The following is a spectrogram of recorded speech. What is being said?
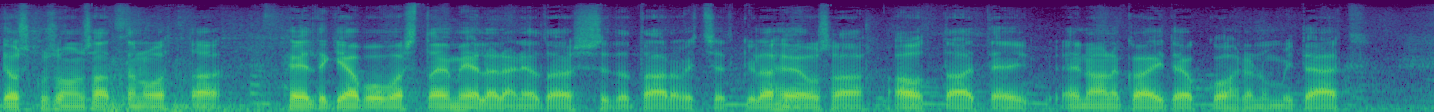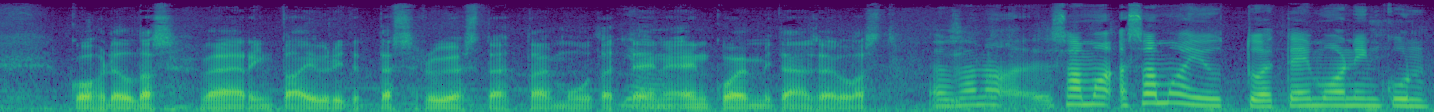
joskus on saattanut ottaa heiltäkin apua vastaan ja mielelläni jotain, jos sitä tarvitsee. Et kyllä he osaa auttaa, et ei, en ainakaan itse ole kohdannut mitään, että kohdeltaisiin väärin tai yritettäisiin ryöstää tai muuta, että en, en koe mitään sellaista. Sano, sama, sama juttu, että ei mua niin kuin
